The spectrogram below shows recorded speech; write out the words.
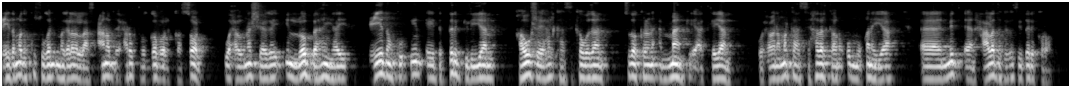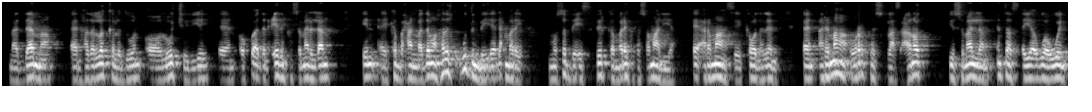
ciidamada ku sugan magaalada laascaanood ee xarunta gobolka sool waxa uuna sheegay in loo baahan yahay ciidanku in ay dardar geliyaan hawsha ay halkaasi ka wadaan sidoo kalena ammaanka ay adkeeyaan. Wuxuuna markaasi hadalkan u muuqanayaa mid xaaladda kaga sii dari karo maadaama hadallo kala duwan oo loo jeediyey oo ku aadan ciidanka somaliland in ay ka baxaan maadaama hadalka ugu dambeeyey ee dhex maray muuse bici safiirka maraykanka soomaaliya ee arrimahaasi ka wada hadleen arrimaha wararka laascaanood iyo somaliland intaas ayaa ugu waaweyn.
